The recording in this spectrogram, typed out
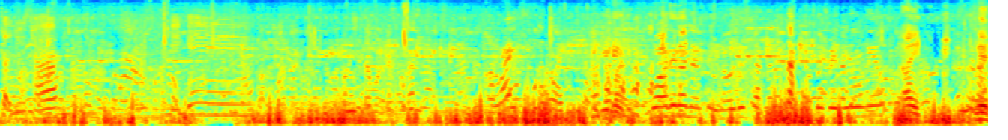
sa Diyos ha. Okay, game. Ay. Okay.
